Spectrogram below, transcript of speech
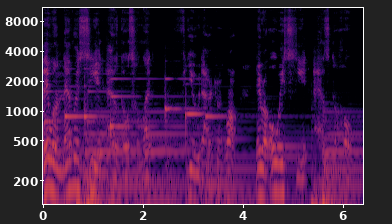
they will never see it as those select few that are doing wrong they will always see it as the whole.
